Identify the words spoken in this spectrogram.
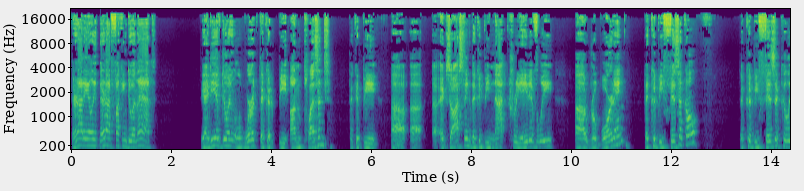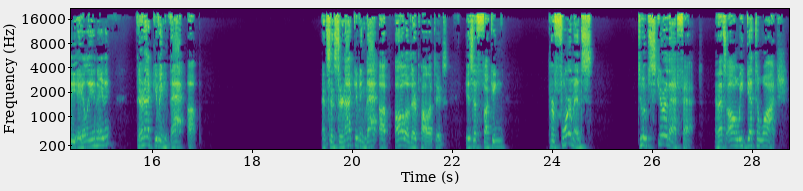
They're not alien. They're not fucking doing that. The idea of doing work that could be unpleasant, that could be uh, uh, exhausting, that could be not creatively uh, rewarding, that could be physical, that could be physically alienating. They're not giving that up. And since they're not giving that up, all of their politics is a fucking performance to obscure that fact. And that's all we get to watch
